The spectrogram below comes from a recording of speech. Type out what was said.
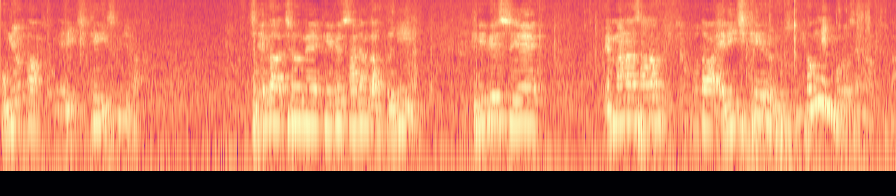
공영방송 NHK 있습니다. 제가 처음에 KBS 사장 갔더니 KBS에 웬만한 사람들이 전부 다 NHK를 무슨 형님으로 생각합니다.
